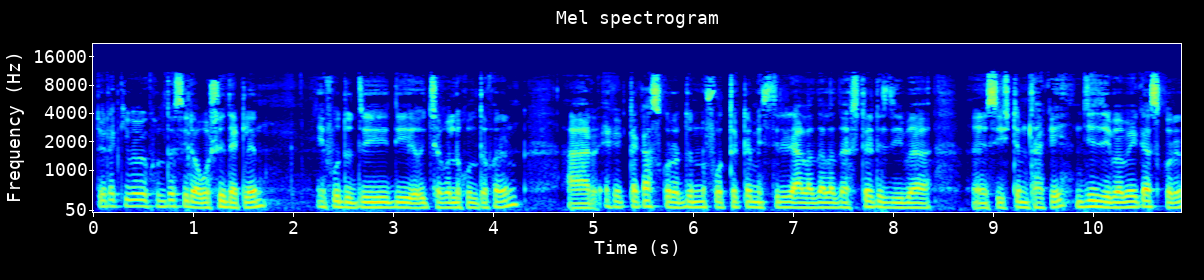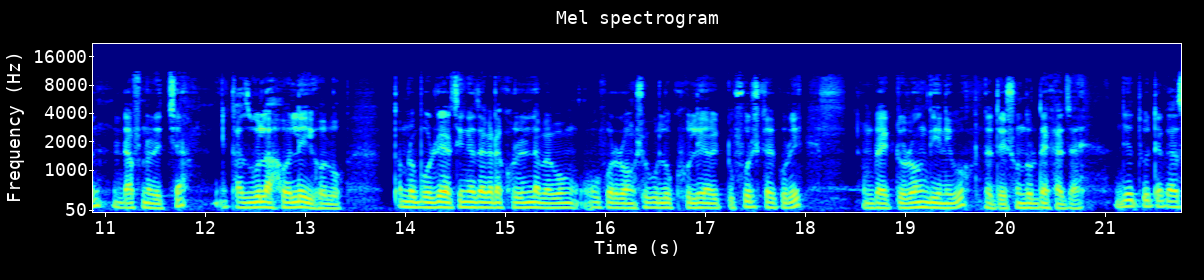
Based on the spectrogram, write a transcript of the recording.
তো এটা কীভাবে খুলতেছি এটা অবশ্যই দেখলেন। এই পদ্ধতি দিয়ে ইচ্ছা করলে খুলতে পারেন। আর এক একটা কাজ করার জন্য প্রত্যেকটা মিস্ত্রির আলাদা আলাদা স্ট্র্যাটেজি বা সিস্টেম থাকে। যে যেভাবে কাজ করেন, এটা আপনার ইচ্ছা। কাজগুলো হলেই হলো। তো আমরা বোর্ডের আর্থিং এর জায়গাটা খুলে নিলাম এবং উপরের অংশগুলো খুলে একটু পরিষ্কার করে। আমরা একটু রং দিয়ে নিব, যাতে সুন্দর দেখা যায়। যেহেতু এটা কাজ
